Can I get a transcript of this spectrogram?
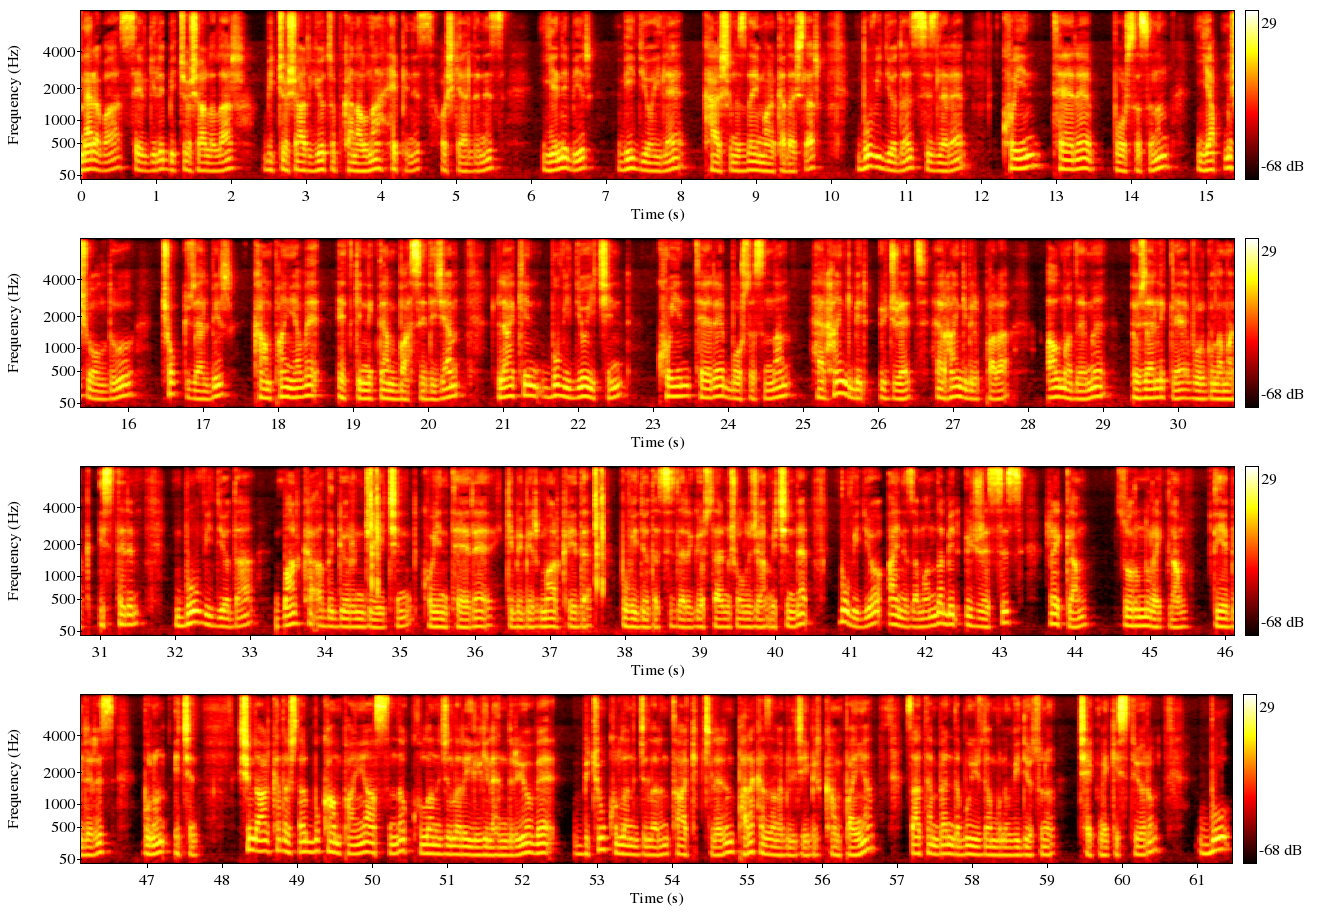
Merhaba sevgili Bitcoşarlılar. Bitcoşar YouTube kanalına hepiniz hoş geldiniz. Yeni bir video ile karşınızdayım arkadaşlar. Bu videoda sizlere Coin TR borsasının yapmış olduğu çok güzel bir kampanya ve etkinlikten bahsedeceğim. Lakin bu video için Coin TR borsasından herhangi bir ücret, herhangi bir para almadığımı özellikle vurgulamak isterim. Bu videoda marka adı görüneceği için CoinTR gibi bir markayı da bu videoda sizlere göstermiş olacağım için de bu video aynı zamanda bir ücretsiz reklam, zorunlu reklam diyebiliriz bunun için. Şimdi arkadaşlar bu kampanya aslında kullanıcıları ilgilendiriyor ve bütün kullanıcıların, takipçilerin para kazanabileceği bir kampanya. Zaten ben de bu yüzden bunun videosunu çekmek istiyorum. Bu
